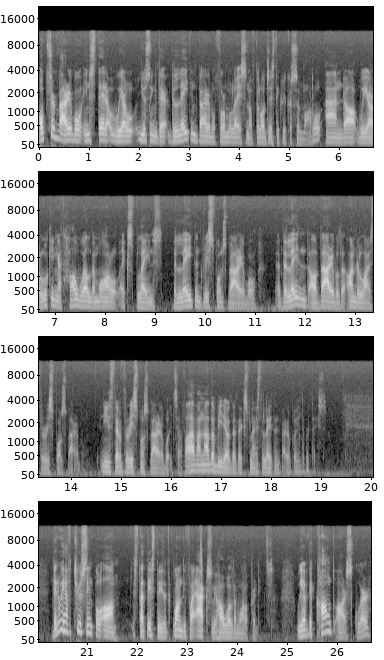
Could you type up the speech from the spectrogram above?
observed variable, instead we are using the, the latent variable formulation of the logistic regression model and uh, we are looking at how well the model explains the latent response variable, uh, the latent uh, variable that underlies the response variable instead of the response variable itself. I have another video that explains the latent variable interpretation. Then we have two simple uh, statistics that quantify actually how well the model predicts. We have the count R square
